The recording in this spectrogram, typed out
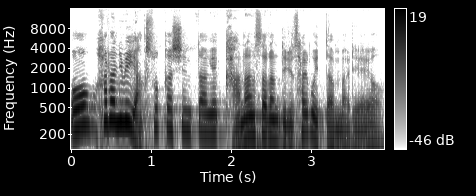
어, 하나님이 약속하신 땅에 가난 사람들이 살고 있단 말이에요.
